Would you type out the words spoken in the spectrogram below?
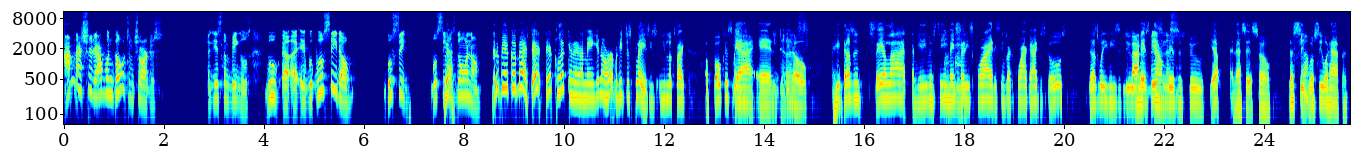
I'm not sure that I wouldn't go with them Chargers against them Bengals. Move. Uh, uh, it- we- we'll see though. We'll see. We'll see Yeah. what's going on. It'll be a good match. They're they're clicking, and I mean, you know, Herbert, he just plays. He's he looks like a focused Man, guy, and you know, he doesn't say a lot. I mean, even his teammates said Mm-mm. he's quiet. He seems like a quiet guy. Just goes, does what he needs to do. about his heads down business. business dude. Yep, and that's it. So let's see. Yep. We'll see what happens.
